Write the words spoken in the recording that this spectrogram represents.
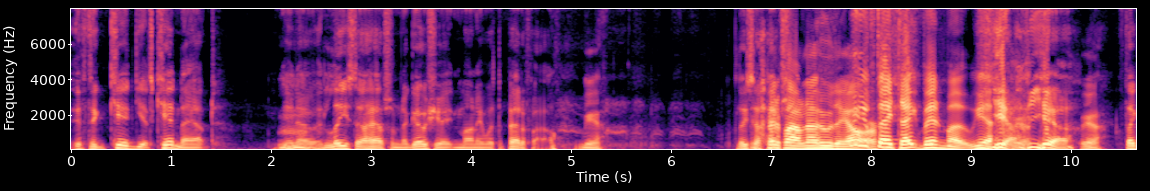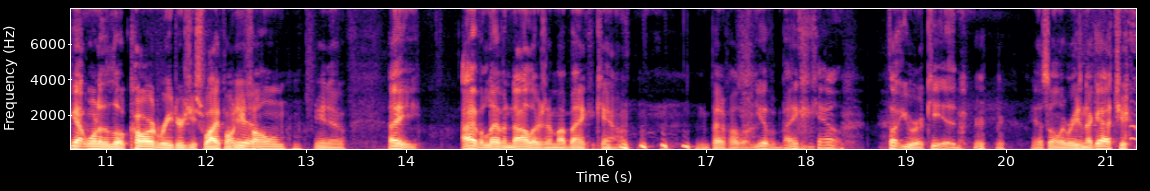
if the kid gets kidnapped, you know, Mm-hmm. at least they'll have some negotiating money with the pedophile. yeah. At least The they'll pedophile know who they are. If they take Venmo, yeah. some- yeah, yeah. yeah. They got one of the little card readers you swipe on your phone, you know, hey, I have eleven dollars in my bank account. and pedophile's like, you have a bank account? I thought you were a kid. That's the only reason I got you.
